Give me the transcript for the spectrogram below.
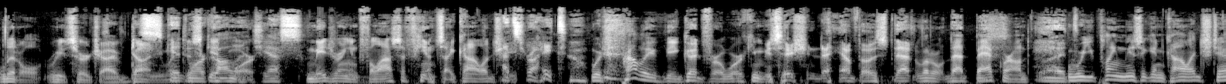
little research I've done. you went to Skidmore Skidmore, College, yes. majoring in philosophy and psychology. That's right. Which probably would probably be good for a working musician to have those that little that background. Right. Were you playing music in college too?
